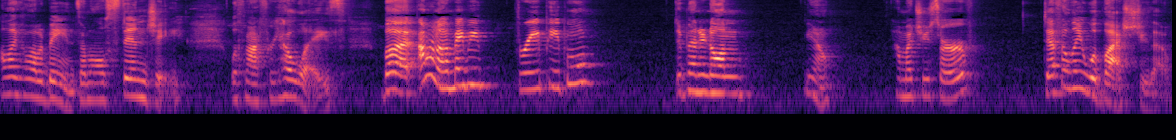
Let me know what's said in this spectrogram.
I like a lot of beans. I'm a little stingy with my frijoles. But I don't know, maybe three people, depending on, you know, how much you serve. Definitely would last you though.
